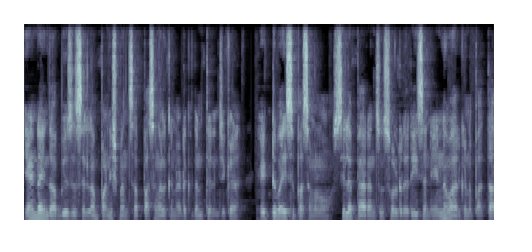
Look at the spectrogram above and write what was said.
ஏன்டா இந்த அப்யூசஸ் எல்லாம் பனிஷ்மெண்ட்ஸாக பசங்களுக்கு நடக்குதுன்னு தெரிஞ்சுக்க? எட்டு வயசு பசங்களும் சில பேரண்ட்ஸும் சொல்கிற ரீசன் என்னவா இருக்குன்னு பார்த்தா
